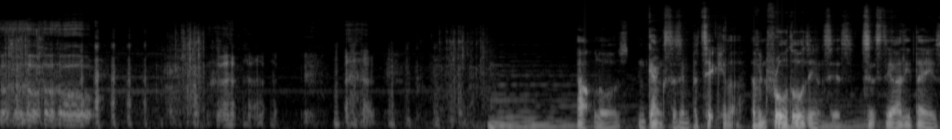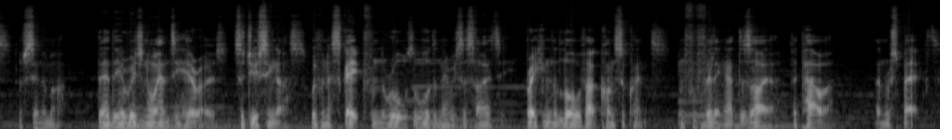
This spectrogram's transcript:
Outlaws, and gangsters in particular, have enthralled audiences since the early days of cinema. They're the original anti heroes, seducing us with an escape from the rules of ordinary society, breaking the law without consequence, and fulfilling our desire for power and respect.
